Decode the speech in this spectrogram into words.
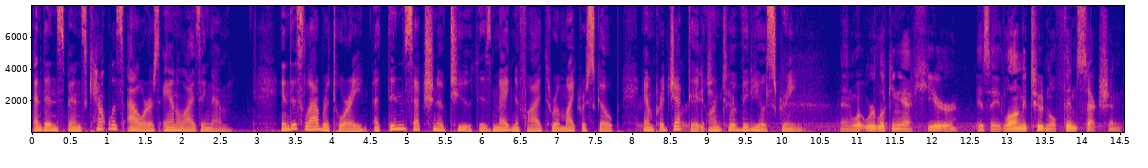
and then spends countless hours analyzing them. In this laboratory, a thin section of tooth is magnified through a microscope and projected onto a video screen. And what we're looking at here is a longitudinal thin section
